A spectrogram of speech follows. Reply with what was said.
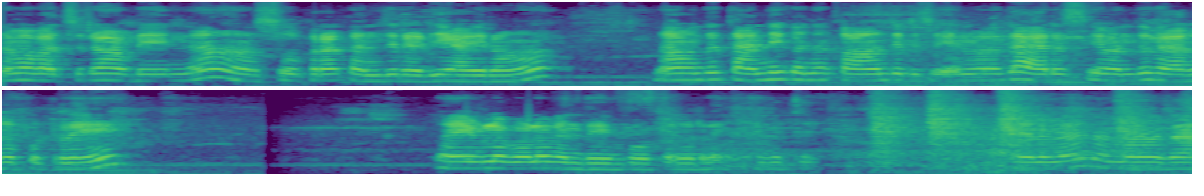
நம்ம வச்சிட்டோம் அப்படின்னா சூப்பராக கஞ்சி ரெடி ஆயிரும். நான் வந்து தண்ணி கொஞ்சம் காஞ்சிடுச்சு. என்ன வந்து அரிசியை வந்து வேக போட்டுறேன். நான் இவ்வளோ போல் வெந்தயம் போட்டுக்கிறேன். இதுக்கு எனவே நம்ம வே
